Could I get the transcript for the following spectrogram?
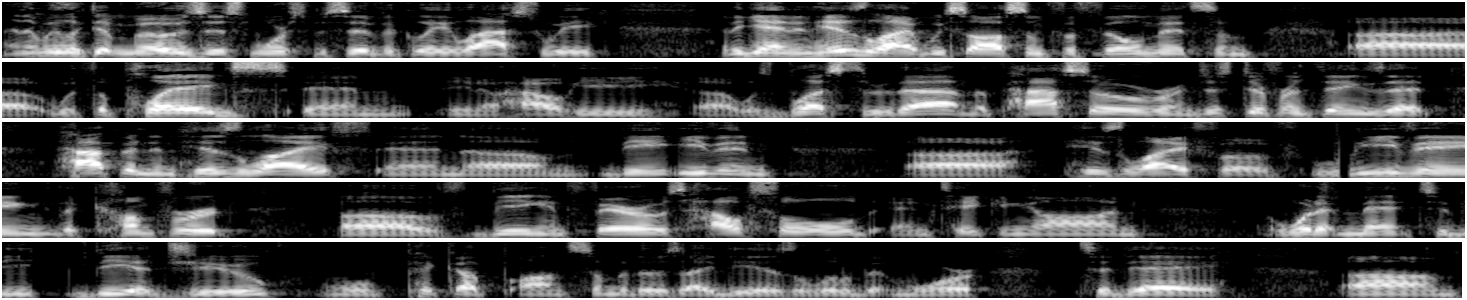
And then we looked at Moses more specifically last week. And again, in his life, we saw some fulfillment, some uh, with the plagues, and you know how he uh, was blessed through that, and the Passover, and just different things that happened in his life, and um, being even uh, his life of leaving the comfort of being in Pharaoh's household and taking on what it meant to be be a Jew. We'll pick up on some of those ideas a little bit more today. Um,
